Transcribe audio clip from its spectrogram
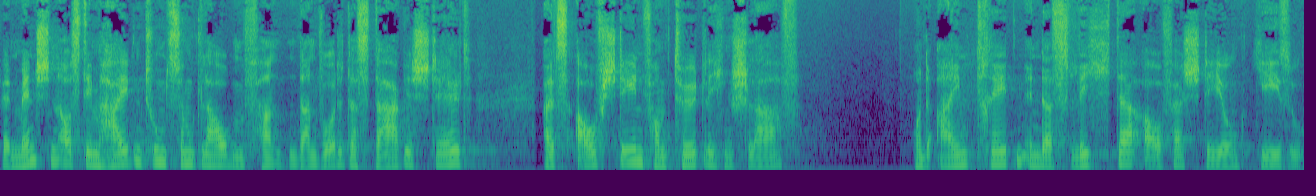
Wenn Menschen aus dem Heidentum zum Glauben fanden, dann wurde das dargestellt als Aufstehen vom tödlichen Schlaf und Eintreten in das Licht der Auferstehung Jesu.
